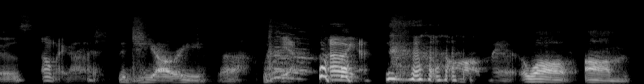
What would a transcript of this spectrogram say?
it was oh my gosh the gre uh. yeah oh yeah oh man well um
